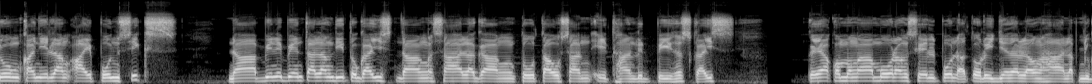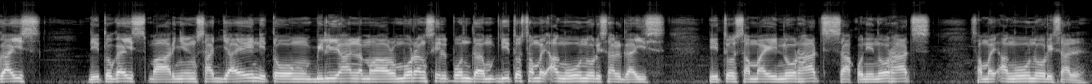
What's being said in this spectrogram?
yung kanilang iPhone 6 na binibenta lang dito guys ng sa halagang 2,800 pesos guys. Kaya kung mga murang cellphone at original ang hanap nyo guys, dito guys, maaari nyo yung sadyain itong bilihan ng mga murang cellphone dito sa may Anguno Rizal guys. Dito sa may Norhats, sa Kuni Norhats, sa may Anguno Rizal.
